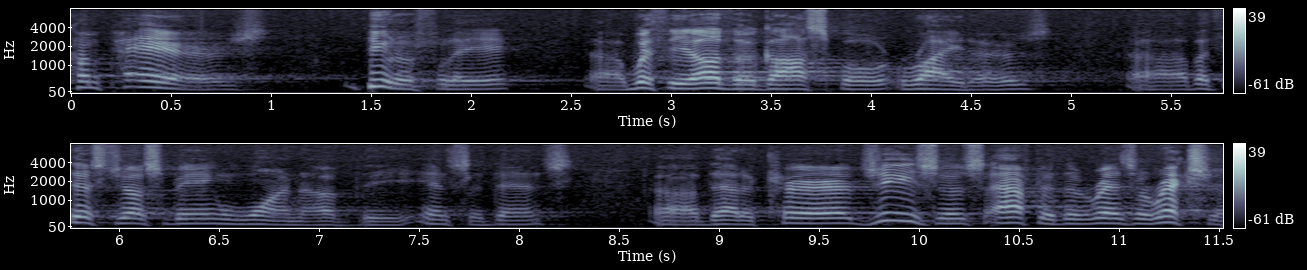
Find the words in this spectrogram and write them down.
compares beautifully uh, with the other gospel writers, uh, but this just being one of the incidents uh, that occurred. Jesus, after the resurrection,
